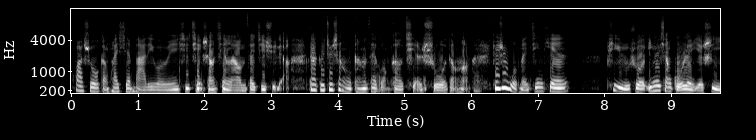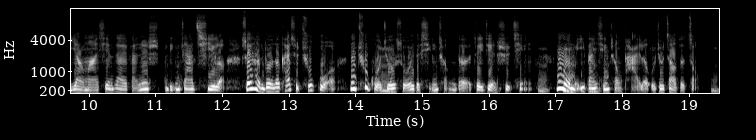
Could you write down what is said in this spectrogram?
话说，我赶快先把李伟文一起请上线来，我们再继续聊。大哥，就像我刚刚在广告前说的哈，就是我们今天。譬如说，因为像国人也是一样嘛，现在反正是零加七了，所以很多人都开始出国。那出国就有所谓的行程的这件事情。嗯，那我们一般行程排了，我就照着走。嗯，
